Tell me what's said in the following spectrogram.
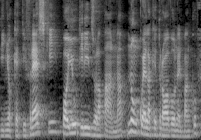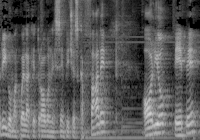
di gnocchetti freschi, poi utilizzo la panna, non quella che trovo nel banco frigo, ma quella che trovo nel semplice scaffale, olio, pepe,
